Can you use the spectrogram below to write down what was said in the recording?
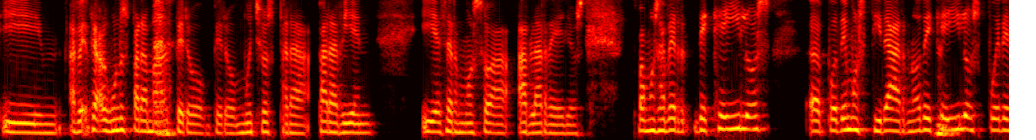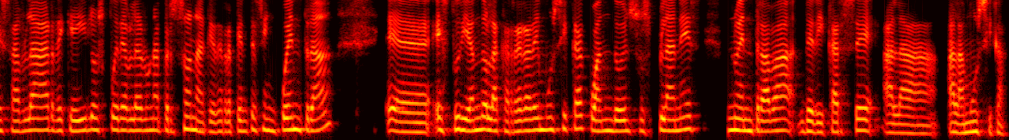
Y a veces algunos para mal, pero, pero muchos para, para bien. Y es hermoso hablar de ellos. Vamos a ver de qué hilos eh, podemos tirar, ¿no? De qué hilos puedes hablar, de qué hilos puede hablar una persona que de repente se encuentra eh, estudiando la carrera de música cuando en sus planes no entraba dedicarse a la, a la música.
